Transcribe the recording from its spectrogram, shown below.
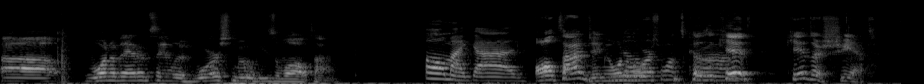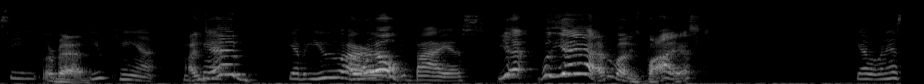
uh, one of Adam Sandler's worst movies of all time. Oh my god. All time, Jamie, one of the worst ones. Because the kids, kids are shit. See, They're bad. you can't. You I can't- did. Yeah, but you are biased. Yeah. Well, yeah. Everybody's biased. Yeah, but when it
